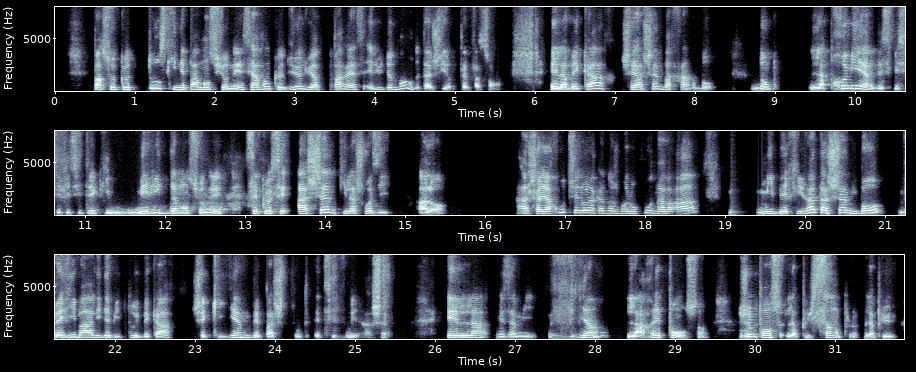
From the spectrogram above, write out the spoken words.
parce que tout ce qui n'est pas mentionné, c'est avant que Dieu lui apparaisse et lui demande d'agir de telle façon. Et la Békar, chez Hachem Bacharbo. Donc, la première des spécificités qui mérite d'être mentionnée, c'est que c'est Hachem qui l'a choisi. Alors, Hachayachut Shelo Lakadosh Baruch Nav'a Mi Bechirat Hachem Bo Vehiba Lidebitui Bekar Shekiyem Bepashtut Et Hachem. Et là, mes amis, vient la réponse je pense la plus simple, la plus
